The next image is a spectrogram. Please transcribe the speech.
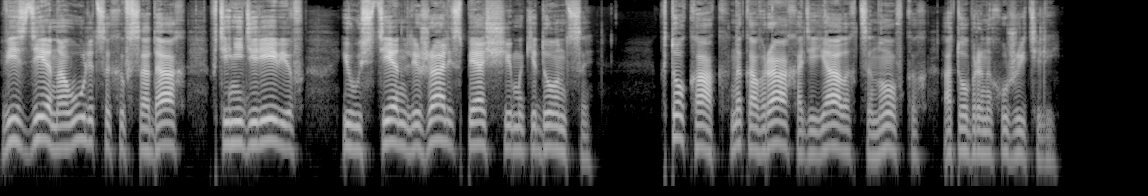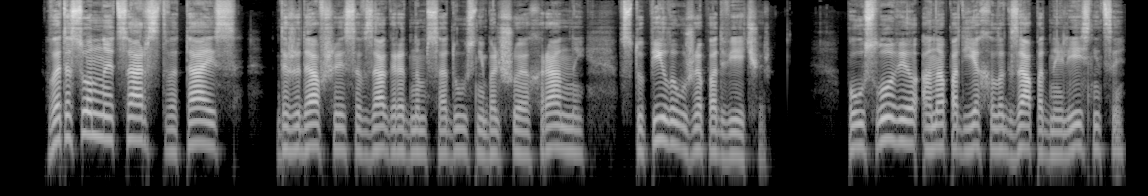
Везде, на улицах и в садах, в тени деревьев и у стен лежали спящие македонцы — кто как, на коврах, одеялах, циновках, отобранных у жителей. В это сонное царство Таис, дожидавшаяся в загородном саду с небольшой охранной, вступила уже под вечер. По условию она подъехала к западной лестнице,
